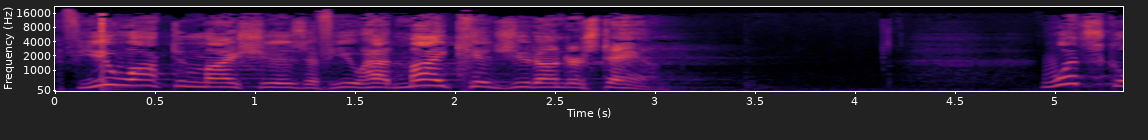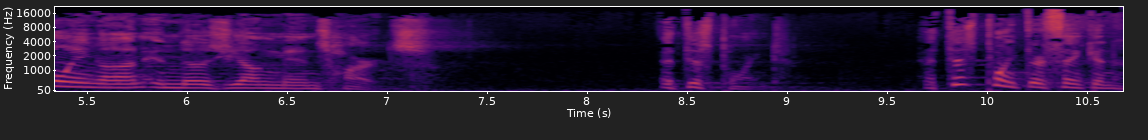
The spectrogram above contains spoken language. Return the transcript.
if you walked in my shoes, if you had my kids, you'd understand. What's going on in those young men's hearts? at this point. At this point, they're thinking,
